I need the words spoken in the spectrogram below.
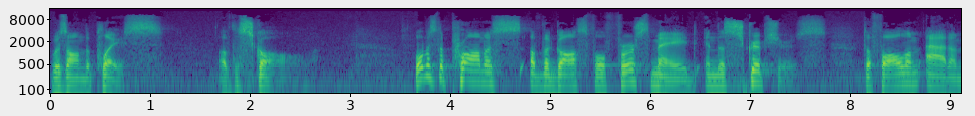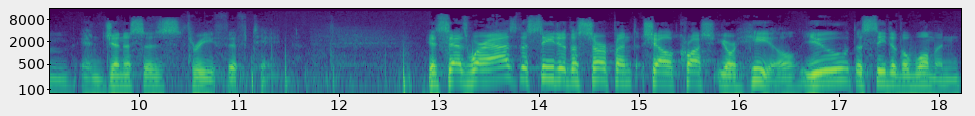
was on the place of the skull. What was the promise of the gospel first made in the scriptures to fallen Adam in Genesis 3:15? It says, "Whereas the seed of the serpent shall crush your heel, you, the seed of the woman,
